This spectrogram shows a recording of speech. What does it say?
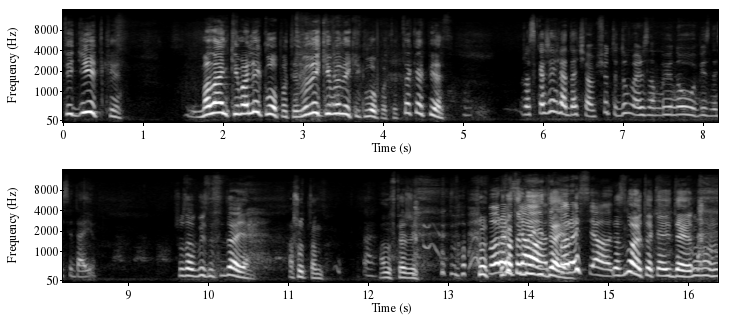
ти дітки. Маленькі малі клопоти, великі великі клопоти. Це капець. Розкажи глядачам, що ти думаєш за мою нову бізнес-ідею? Що за бізнес-ідея? А що там? А. Ну скажи. Що, яка Поросят, ідея? поросят. Я знаю така ідея, ну вона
